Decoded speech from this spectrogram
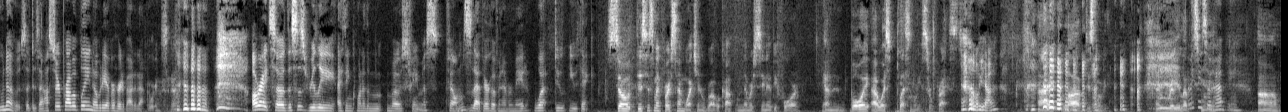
who knows, a disaster probably. Nobody ever heard about it afterwards. All right, so this is really, I think, one of the m- most famous films that Verhoeven ever made. What do you think? so this is my first time watching RoboCop. I've never seen it before, and boy, I was pleasantly surprised. oh, yeah? I love this movie. I really love That makes this me so movie. happy. Um,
